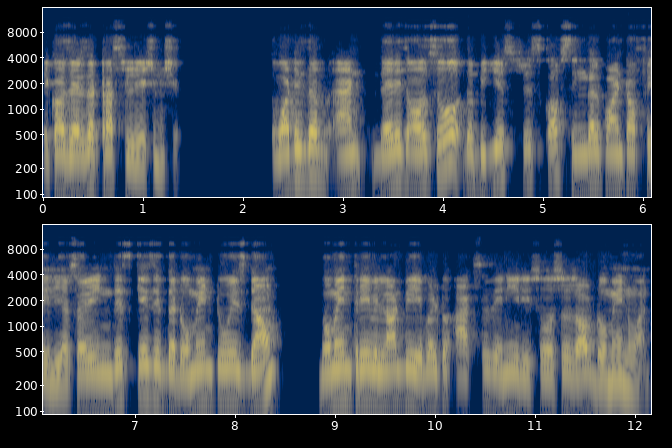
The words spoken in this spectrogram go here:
because there is a trust relationship. So what is the, and there is also the biggest risk of single point of failure. So in this case, if the domain two is down, domain 3 will not be able to access any resources of domain 1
